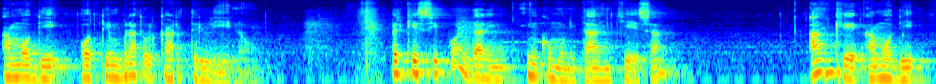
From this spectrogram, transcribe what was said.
a mo' di ho timbrato il cartellino. Perché si può andare in, in comunità, in chiesa, anche a mo' di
